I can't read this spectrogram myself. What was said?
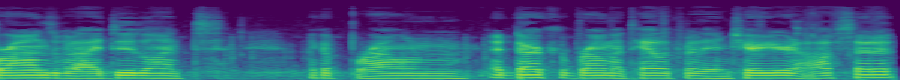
bronze, but I did want like a brown, a darker brown metallic for the interior to offset it.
